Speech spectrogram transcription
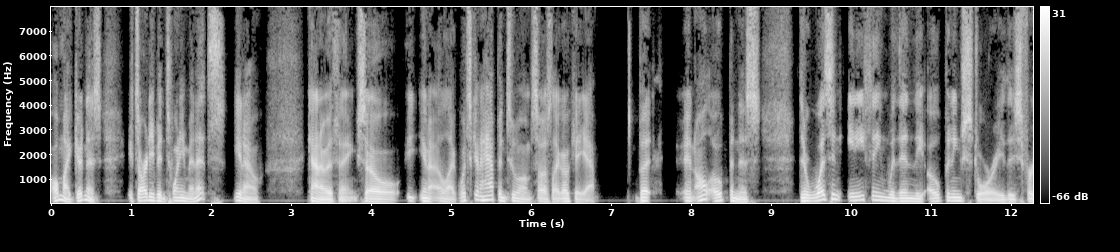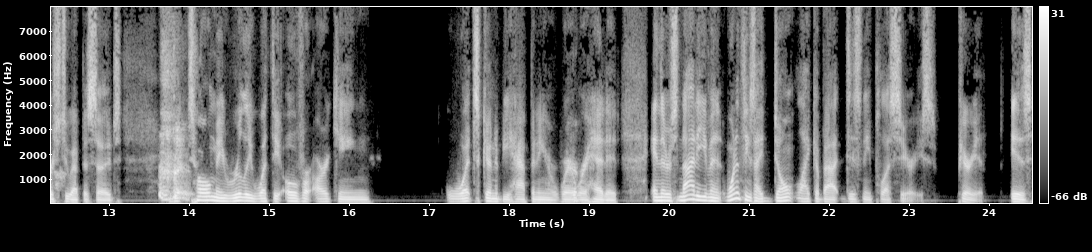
"Oh my goodness, it's already been 20 minutes," you know, kind of a thing. So, you know, like what's going to happen to him? So I was like, "Okay, yeah." But in all openness, there wasn't anything within the opening story, these first two episodes, that told me really what the overarching what's going to be happening or where we're headed. And there's not even one of the things I don't like about Disney Plus series, period, is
